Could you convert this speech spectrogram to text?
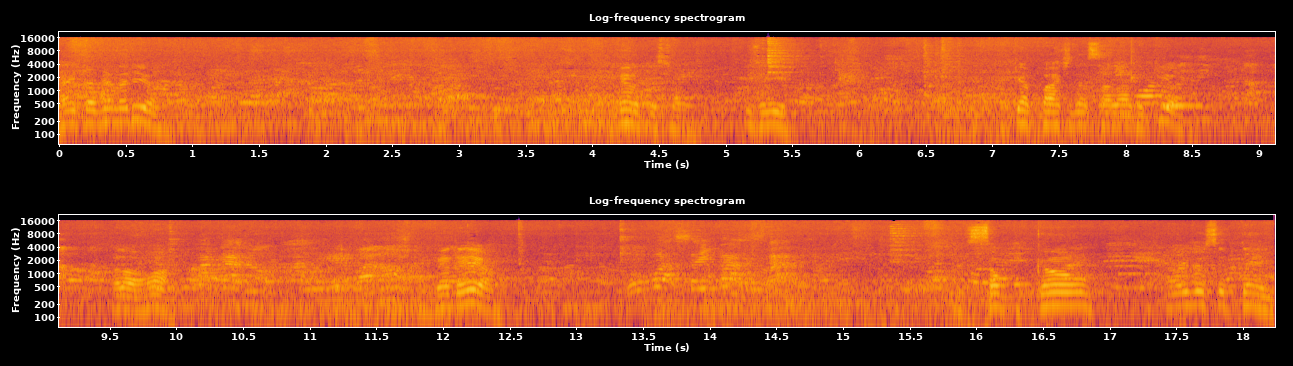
Aí, tá vendo ali, ó? Tá vendo, pessoal? Isso aí. Aqui a parte da salada aqui, ó. Olha lá, ó. Tá vendo aí, ó? Salpicão. Aí você tem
